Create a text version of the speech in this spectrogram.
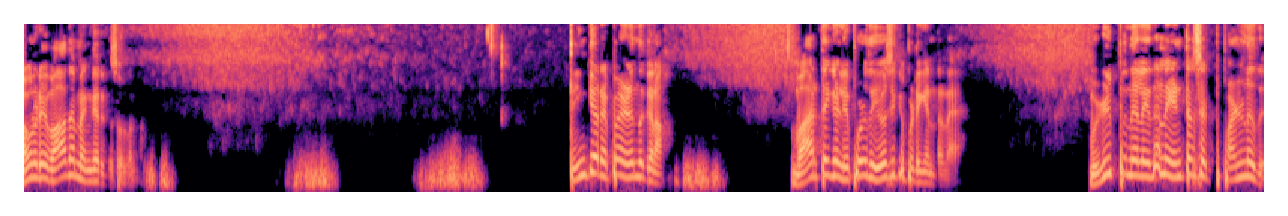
அவங்களுடைய வாதம் எங்க இருக்கு சொல்லுங்க. திங்கர் எப்ப எழுந்துக்கிறான்? வார்த்தைகள் எப்பொழுது யோசிக்கப்படுகின்றன? விழிப்பு நிலை தானே இன்டர்செப்ட் பண்ணுது.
